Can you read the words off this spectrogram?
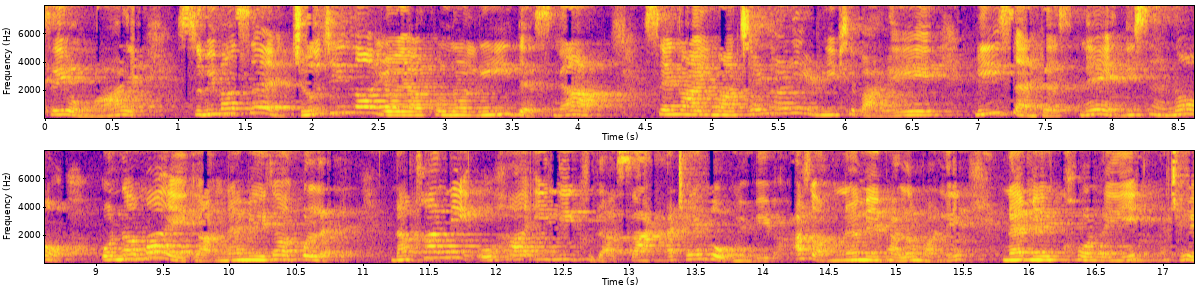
စေးုံမှာတဲ့စမီမဆန်ဂျူဂျီနိုယောယာကိုနိုလီဒက်စ်ကစင်နာယီမှာချိန်ထားတဲ့ရီဖြစ်ပါတယ်လီဆန်တက်စ်နဲ့လီဆန်တော့အိုနာမယေကနာမည်ကကွက်လက်တယ်နခါနီအိုဟာအီလီခူဒါဆိုင်အထဲကိုဝင်ပေးပါအဲ့ဆိုနာမည်ဘာလို့မှလဲနာမည်ခေါ်လျင်အထဲ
